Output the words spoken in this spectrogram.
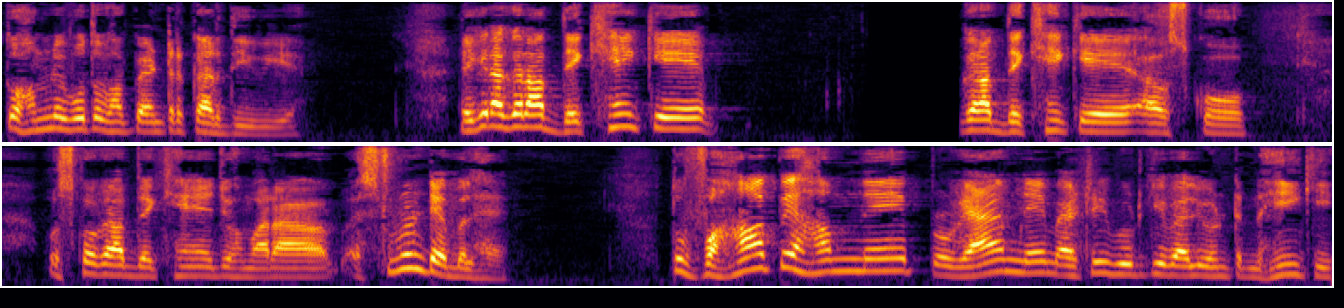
تو ہم نے وہ تو وہاں پہ انٹر کر دی ہوئی ہے لیکن اگر آپ دیکھیں کہ اگر آپ دیکھیں کہ اس اس کو کو اگر آپ دیکھیں جو ہمارا اسٹوڈنٹ ٹیبل ہے تو وہاں پہ ہم نے پروگرام نے میٹریبیوٹ کی ویلو انٹر نہیں کی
